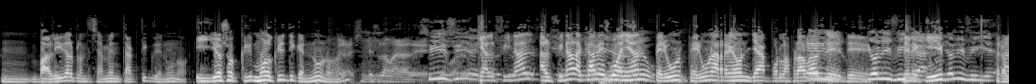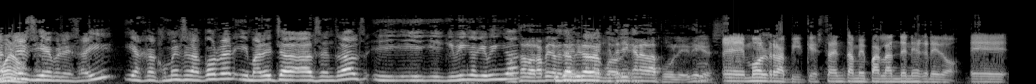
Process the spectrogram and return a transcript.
mm, valida el plantejament tàctic de Nuno. I jo sóc cri molt crític en Nuno, eh? És, és una manera de... Sí, de sí, veure-ho. Que al final, al final acabes guanyant per un, per un arreón ja por las bravas de, de, jo li de fique, l'equip. jo li Però a bueno, tres llebres ahí i que comencen a córrer i mareja als centrals i, i, i qui vinga, qui vinga Gonzalo, ràpid, i que la que corre. anar a la publi, digues. Eh, molt ràpid, que estan també parlant de Negredo. Eh,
